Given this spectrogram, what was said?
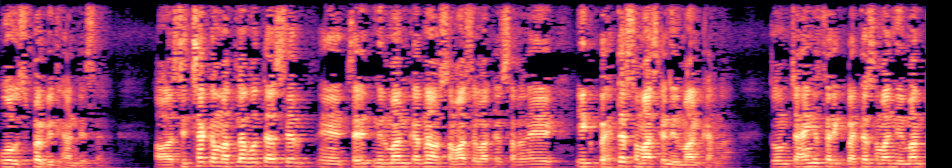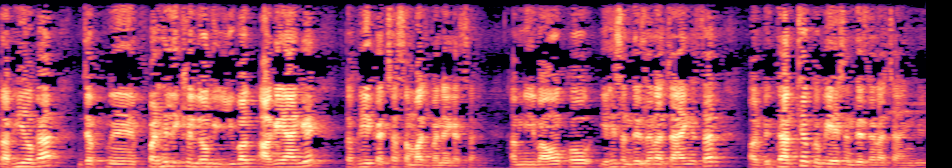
वो उस पर भी ध्यान दे, सर। और शिक्षा का मतलब होता है, सिर्फ़ चरित्र निर्माण करना और समाज सेवा का एक बेहतर समाज का निर्माण करना। तो हम चाहेंगे सर एक बेहतर समाज निर्माण तभी होगा जब पढ़े लिखे लोग युवक आगे आएँगे तभी एक अच्छा समाज बनेगा सर। हम युवाओं को यही संदेश देना चाहेंगे सर और विद्यार्थियों को भी यही संदेश देना चाहेंगे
